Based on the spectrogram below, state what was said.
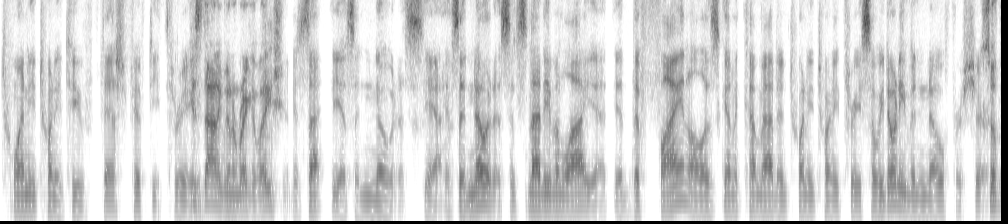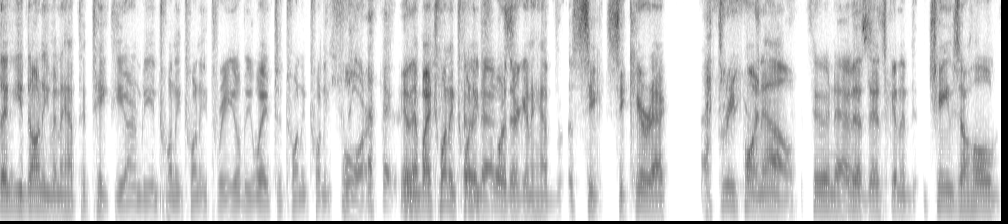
2022-53 It's not even a regulation. it's not yeah it's a notice yeah it's a notice it's not even law yet it, the final is going to come out in 2023 so we don't even know for sure So then you don't even have to take the RMD in 2023. You'll be waived to 2024. and then by 2024, they're going to have a Secure Act 3.0 who that- knows? That's going to change the whole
